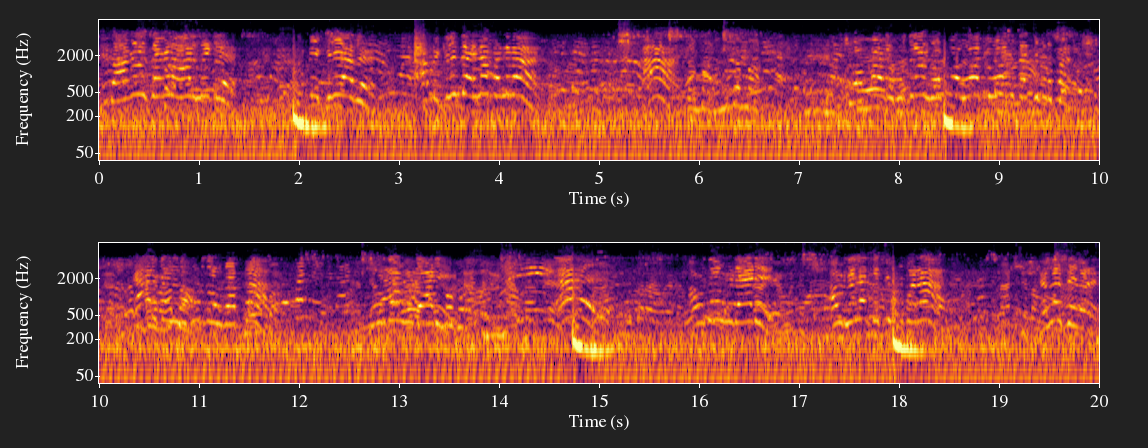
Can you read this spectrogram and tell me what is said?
இது அகல சகல ஆறு மீட்டர் அப்படி கிழியாது. அப்படி கிழிஞ்சா என்ன பண்ணுவேன் ஆ. கொடுத்தா அப்பா ஓட்டு ஓட்டு தச்சு யாருக்கு உங்க அப்பா உங்க டாடி அவர் நல்லா தச்சு போறா நல்லா செய்வாரு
